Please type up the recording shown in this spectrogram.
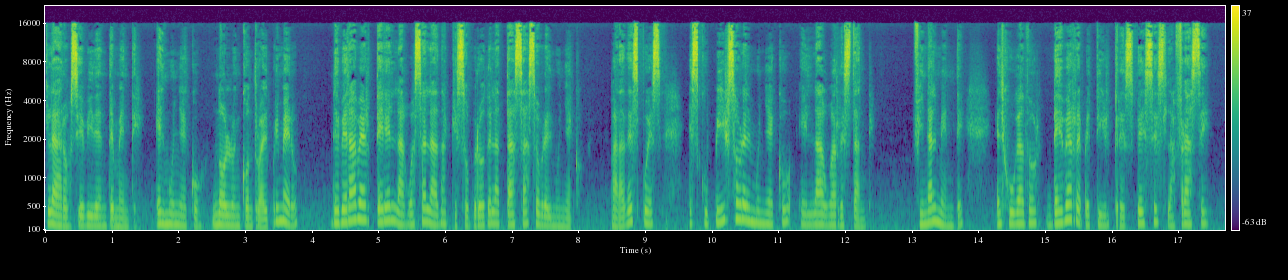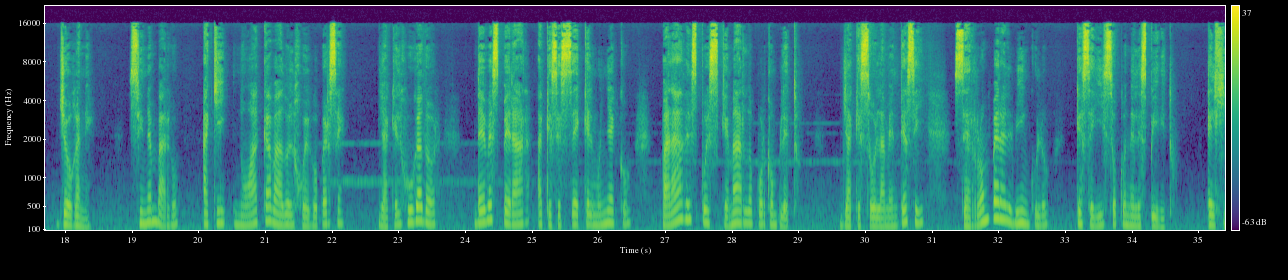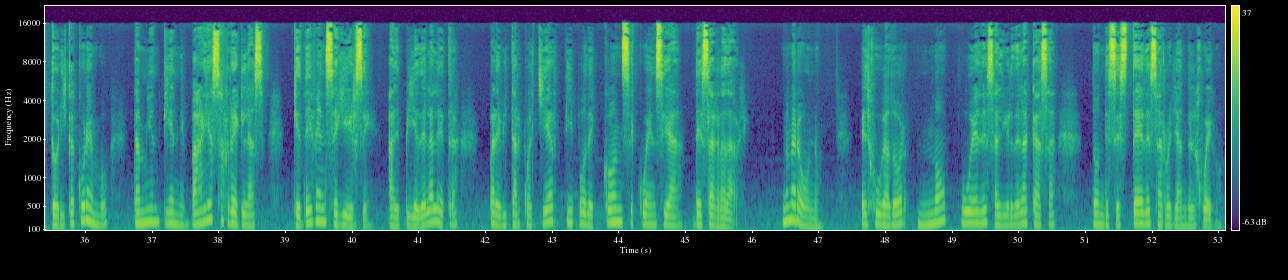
claro si evidentemente el muñeco no lo encontró al primero, deberá verter el agua salada que sobró de la taza sobre el muñeco, para después escupir sobre el muñeco el agua restante. Finalmente, el jugador debe repetir tres veces la frase yo gané. Sin embargo, aquí no ha acabado el juego per se, ya que el jugador debe esperar a que se seque el muñeco para después quemarlo por completo, ya que solamente así se romperá el vínculo que se hizo con el espíritu. El Hitori Kakurembo también tiene varias reglas que deben seguirse al pie de la letra para evitar cualquier tipo de consecuencia desagradable. Número 1. El jugador no puede salir de la casa donde se esté desarrollando el juego,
